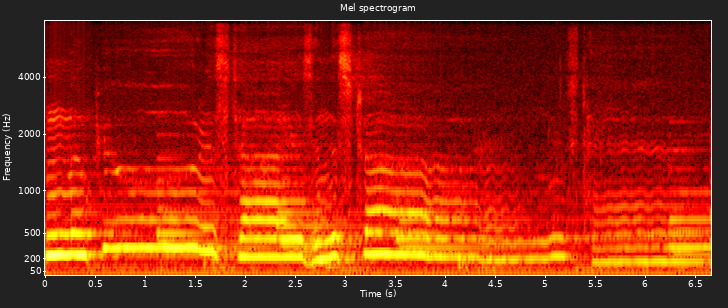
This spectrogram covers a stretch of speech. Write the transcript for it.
The purest eyes and the strongest hands.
